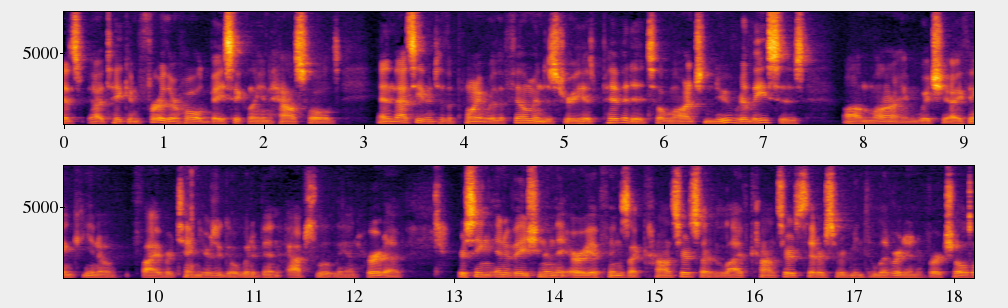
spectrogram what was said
has uh, taken further hold basically in households. And that's even to the point where the film industry has pivoted to launch new releases online, which I think, you know, five or 10 years ago would have been absolutely unheard of. We're seeing innovation in the area of things like concerts or live concerts that are sort of being delivered in a virtual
